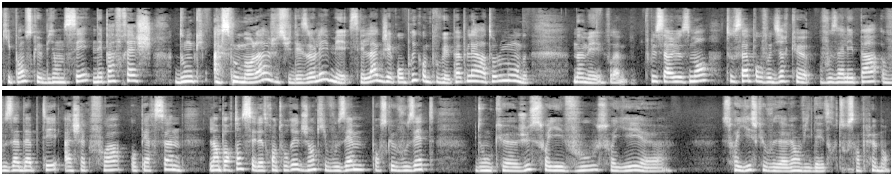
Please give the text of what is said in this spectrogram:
qui pensent que Beyoncé n'est pas fraîche. Donc à ce moment-là, je suis désolée, mais c'est là que j'ai compris qu'on ne pouvait pas plaire à tout le monde. Non mais vraiment, plus sérieusement, tout ça pour vous dire que vous n'allez pas vous adapter à chaque fois aux personnes. L'important c'est d'être entouré de gens qui vous aiment pour ce que vous êtes. Donc euh, juste soyez vous, soyez, euh, soyez ce que vous avez envie d'être, tout simplement.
